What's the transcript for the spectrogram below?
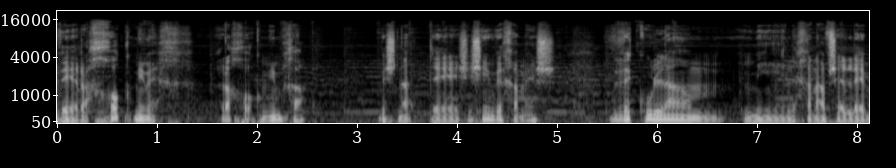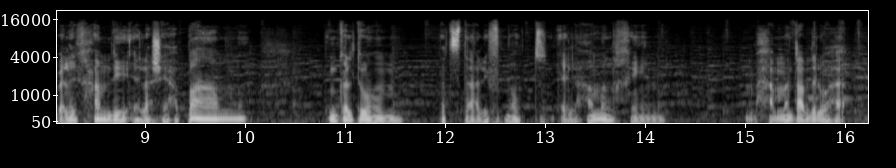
ורחוק ממך, רחוק ממך בשנת 65 וכולם מלחניו של בליך חמדי, אלא שהפעם אום כלתום רצתה לפנות אל המלחין מוחמד עבד אל-והאב.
